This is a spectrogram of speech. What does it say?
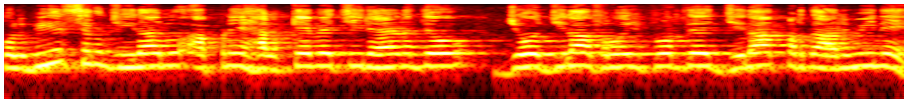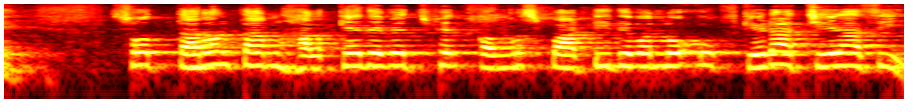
ਕੁਲਬੀਰ ਸਿੰਘ ਜੀਰਾ ਨੂੰ ਆਪਣੇ ਹਲਕੇ ਵਿੱਚ ਹੀ ਰਹਿਣ ਦਿਓ, ਜੋ ਜ਼ਿਲ੍ਹਾ ਫਿਰੋਜ਼ਪੁਰ ਦੇ ਜ਼ਿਲ੍ਹਾ ਪ੍ਰਧਾਨ ਵੀ ਨੇ। ਸੋ ਤਰਨ ਤਾਰਨ ਹਲਕੇ ਦੇ ਵਿੱਚ ਫਿਰ ਕਾਂਗਰਸ ਪਾਰਟੀ ਦੇ ਵੱਲੋਂ ਉਹ ਕਿਹੜਾ ਚਿਹਰਾ ਸੀ,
